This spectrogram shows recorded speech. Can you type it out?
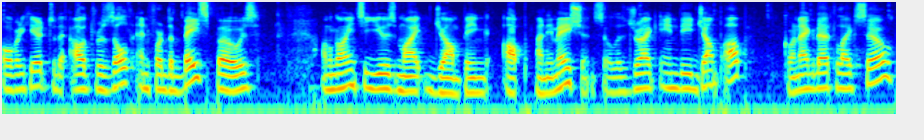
over here to the out result and for the base pose I'm going to use my jumping up animation. So let's drag in the jump up connect that like so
